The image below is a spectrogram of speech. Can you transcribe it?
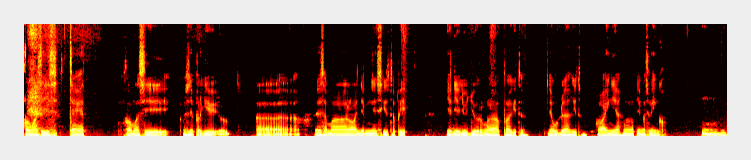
kalau masih chat kalau masih maksudnya pergi eh ya sama lawan jenis gitu tapi ya dia jujur nggak apa gitu. Ya udah gitu. Kalau aing ya nganggapnya nggak selingkuh. Hmm.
